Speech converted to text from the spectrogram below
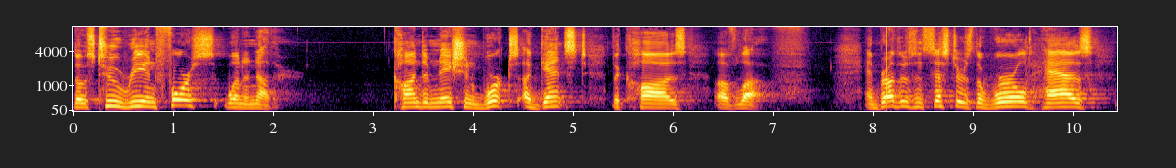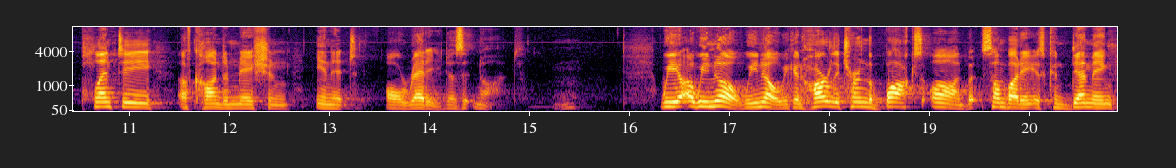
Those two reinforce one another. Condemnation works against the cause of love. And, brothers and sisters, the world has plenty of condemnation in it already, does it not? We, uh, we know, we know, we can hardly turn the box on, but somebody is condemning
